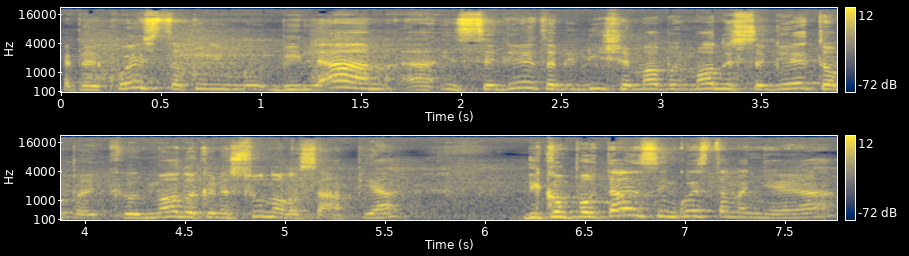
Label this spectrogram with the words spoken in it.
E per questo quindi Bilam eh, in segreto gli dice in modo, in modo segreto, in modo che nessuno lo sappia, di comportarsi in questa maniera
